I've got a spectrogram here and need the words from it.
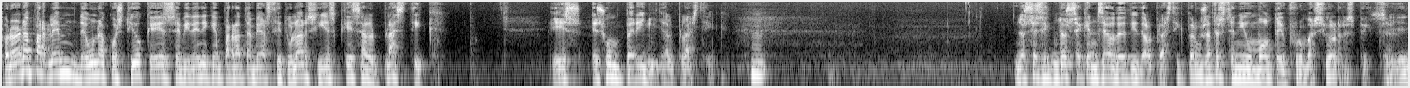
però ara parlem d'una qüestió que és evident i que hem parlat també als titulars, i és que és el plàstic. És, és un perill, el plàstic. No sé, si- no sé què ens heu de dir del plàstic, però vosaltres teniu molta informació al respecte. Sí,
